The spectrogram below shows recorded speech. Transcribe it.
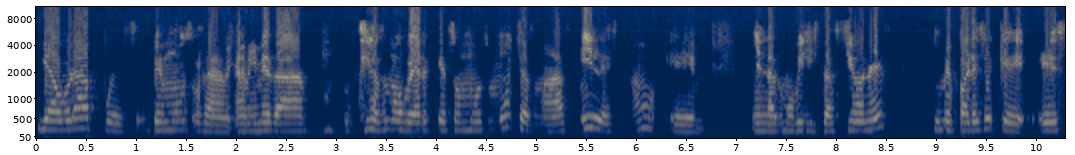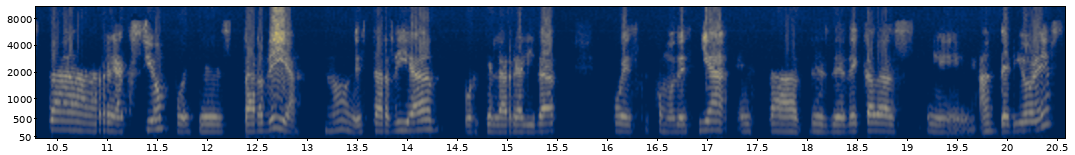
y ahora pues vemos, o sea, a mí me da entusiasmo ver que somos muchas más, miles, ¿no? Eh, en las movilizaciones y me parece que esta reacción pues es tardía, ¿no? Es tardía porque la realidad pues como decía está desde décadas eh, anteriores,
